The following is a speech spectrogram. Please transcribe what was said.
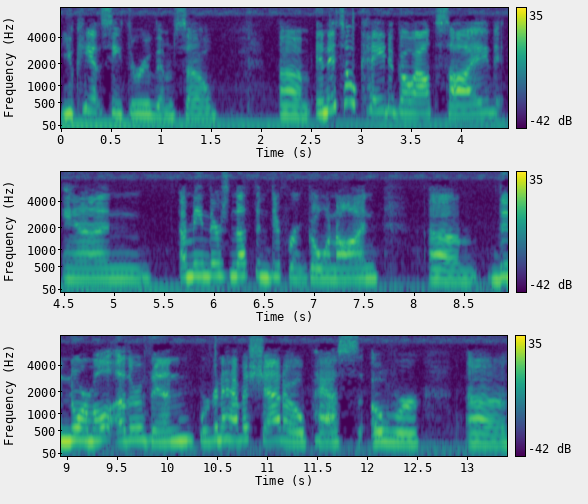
you can't see through them. So, um, and it's okay to go outside and, I mean, there's nothing different going on um, than normal other than we're going to have a shadow pass over, uh,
